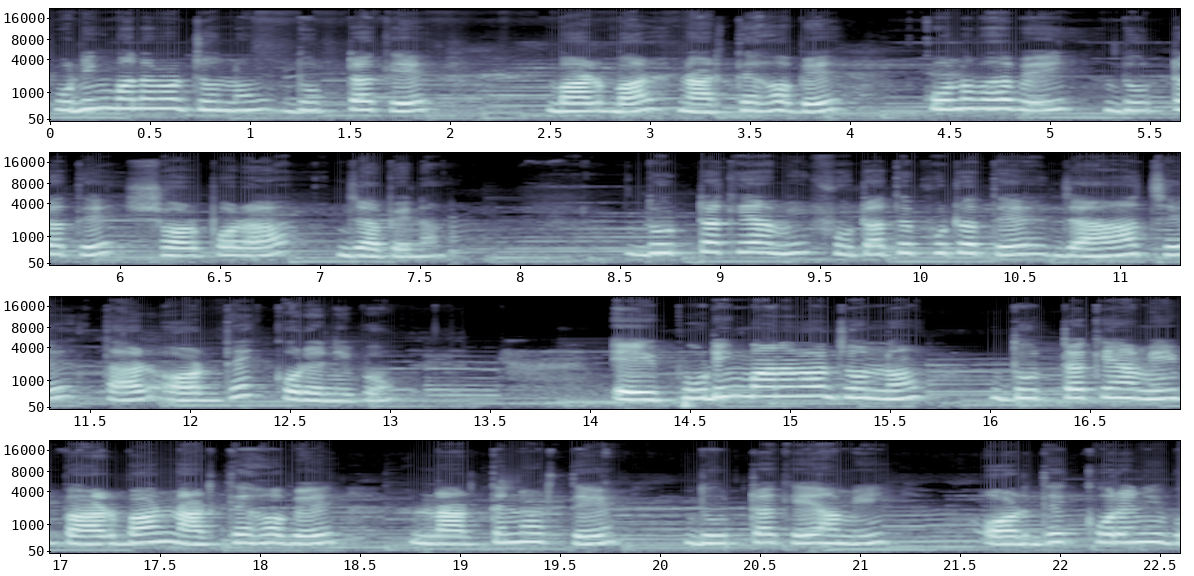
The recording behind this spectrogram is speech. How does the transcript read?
পুডিং বানানোর জন্য দুধটাকে বারবার নাড়তে হবে। কোনোভাবেই দুধটাতে সর পড়া যাবে না। দুধটাকে আমি ফুটাতে ফুটাতে যা আছে তার অর্ধেক করে নিব। এই পুডিং বানানোর জন্য দুধটাকে আমি বারবার নাড়তে হবে। নাড়তে নাড়তে দুধটাকে আমি অর্ধেক করে নিব।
